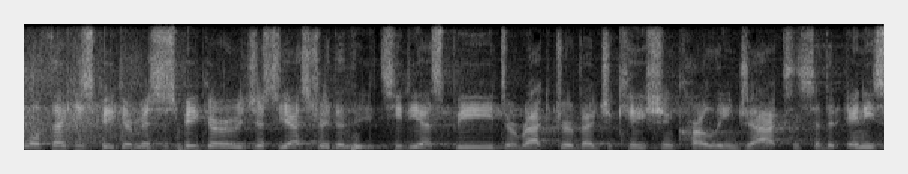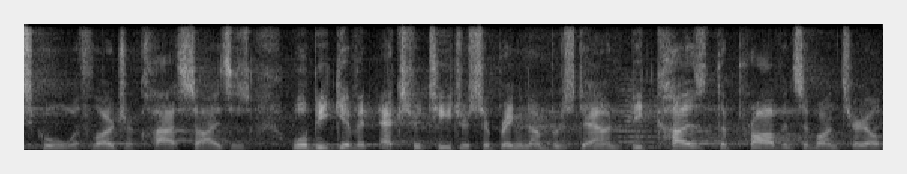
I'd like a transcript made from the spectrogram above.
Well, thank you, Speaker. Mr. Speaker, it was just yesterday that the TDSB Director of Education, Carlene Jackson, said that any school with larger class sizes will be given extra teachers to bring numbers down because the province of Ontario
